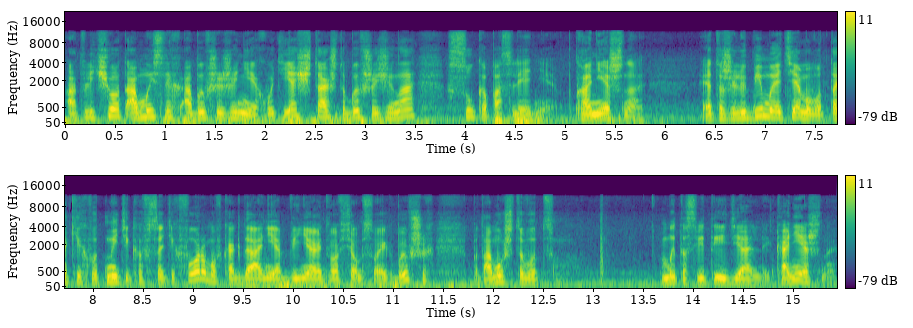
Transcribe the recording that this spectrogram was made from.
отвлечет о мыслях о бывшей жене. Хоть я считаю, что бывшая жена сука последняя. Конечно, это же любимая тема вот таких вот нытиков с этих форумов, когда они обвиняют во всем своих бывших, потому что вот мы-то святые идеальные. Конечно,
